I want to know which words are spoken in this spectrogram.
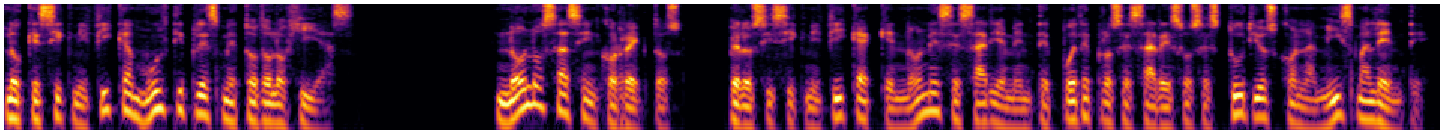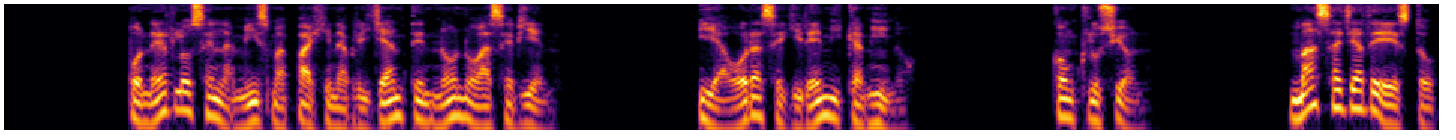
lo que significa múltiples metodologías. No los hace incorrectos, pero sí significa que no necesariamente puede procesar esos estudios con la misma lente. Ponerlos en la misma página brillante no lo hace bien. Y ahora seguiré mi camino. Conclusión. Más allá de esto,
